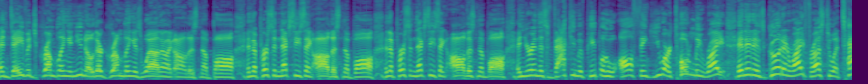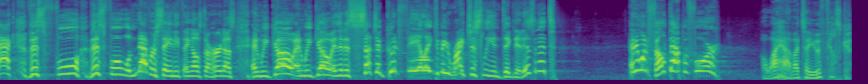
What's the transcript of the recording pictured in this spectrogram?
and David's grumbling, and you know they're grumbling as well. And they're like, oh, this Nabal. And the person next to you saying, oh, this Nabal. And the person next to you saying, oh, this Nabal. And you're in this vacuum of people who all think you are totally right, and it is good and right for us to attack this fool. This fool will never say anything else to hurt us. And we go and we go, and it is such a good feeling to be righteously indignant, isn't it? Anyone felt that before? Oh, I have. I tell you, it feels good.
